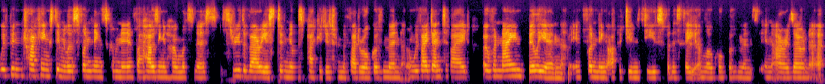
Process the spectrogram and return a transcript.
We've been tracking stimulus fundings coming in for housing and homelessness through the various stimulus packages from the federal government. And we've identified over 9 billion in funding opportunities for the state and local governments in Arizona.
